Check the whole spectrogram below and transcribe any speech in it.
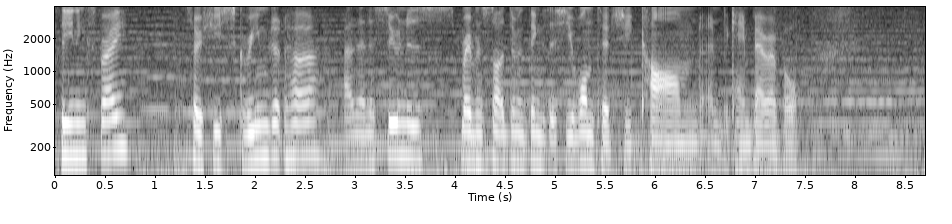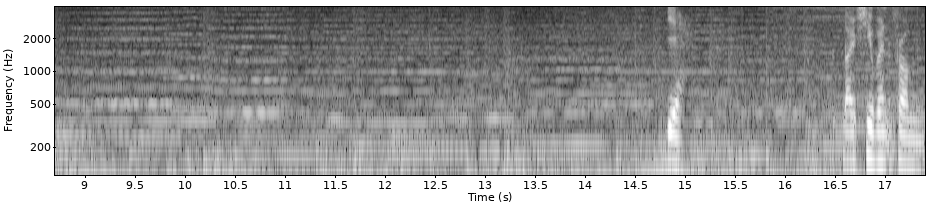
cleaning spray." So she screamed at her, and then as soon as Raven started doing things that she wanted, she calmed and became bearable. Yeah. Like she went from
